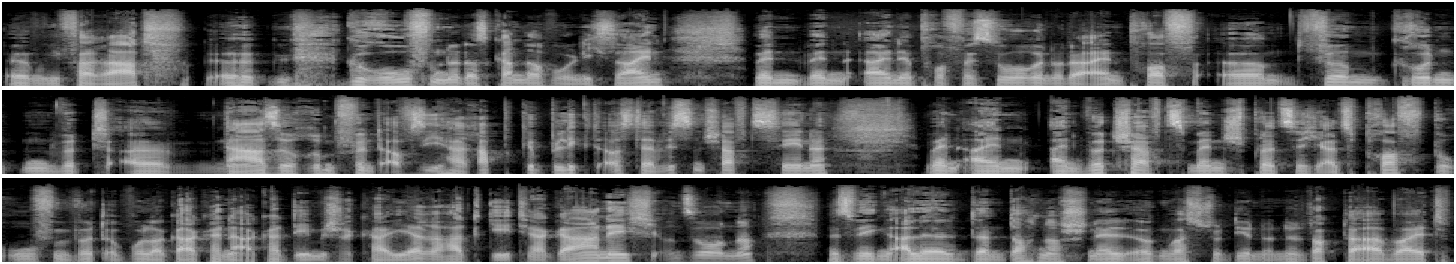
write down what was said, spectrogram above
irgendwie Verrat äh, gerufen. Ne? Das kann doch wohl nicht sein. Wenn, wenn eine Professorin oder ein Prof ähm, Firmen gründen, wird äh, Nase rümpfend auf sie herabgeblickt aus der Wissenschaftsszene. Wenn ein, ein Wirtschaftsmensch plötzlich als Prof berufen wird, obwohl er gar keine akademische Karriere hat, geht ja gar nicht und so. Ne? Weswegen alle dann doch noch schnell irgendwas studieren und eine Doktorarbeit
